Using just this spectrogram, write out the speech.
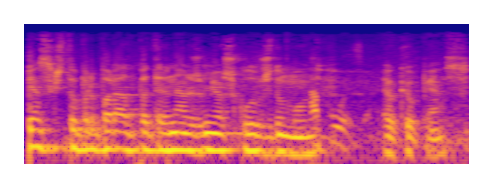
Penso que estou preparado para treinar os melhores clubes do mundo. É o que eu penso.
